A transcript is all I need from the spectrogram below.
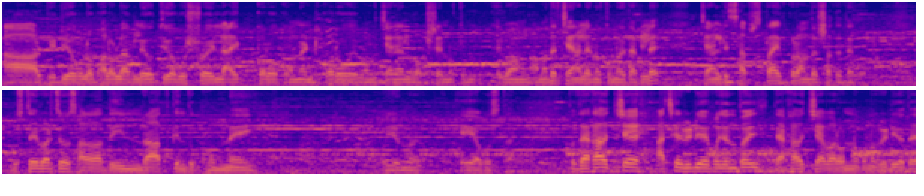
আর ভিডিওগুলো ভালো লাগলে অতি অবশ্যই লাইক করো, কমেন্ট করো এবং চ্যানেল বক্সে নতুন এবং আমাদের চ্যানেলে নতুন হয়ে থাকলে চ্যানেলটি সাবস্ক্রাইব করে আমাদের সাথে থাকো। বুঝতেই পারছ, সারাদিন রাত কিন্তু ঘুম নেই। ওই জন্য এই অবস্থা। তো দেখা হচ্ছে, আজকের ভিডিও এ পর্যন্তই। দেখা হচ্ছে আবার অন্য কোনো ভিডিওতে,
